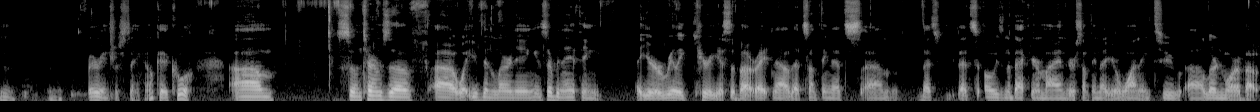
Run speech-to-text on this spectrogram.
Mm, very interesting. Okay, cool. Um, so, in terms of uh, what you've been learning, has there been anything that you're really curious about right now? That's something that's um, that's that's always in the back of your mind or something that you're wanting to uh, learn more about?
